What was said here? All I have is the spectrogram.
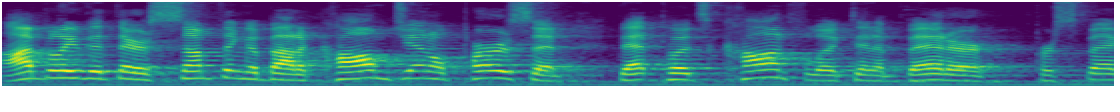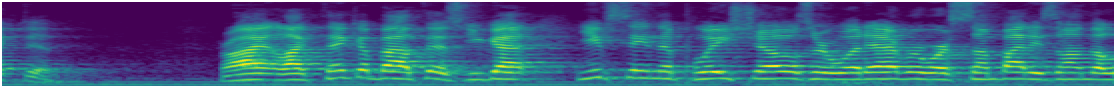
I believe that there's something about a calm, gentle person that puts conflict in a better perspective. Right? Like think about this. You got you've seen the police shows or whatever where somebody's on the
